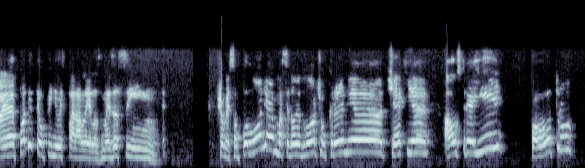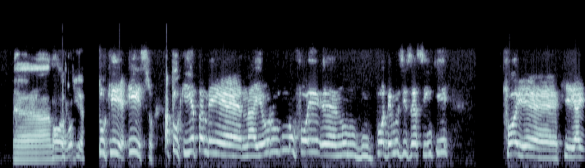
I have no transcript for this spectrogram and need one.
é, pode ter opiniões paralelas, mas assim. Deixa eu ver, são Polônia, Macedônia do Norte, Ucrânia, Tchequia, Áustria e. Qual outro? É... Qual Turquia. Turquia, isso. A Turquia também é, na Euro não foi, é, não podemos dizer assim que foi é, que a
